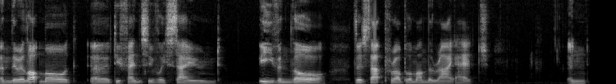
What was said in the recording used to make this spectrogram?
and they're a lot more uh, defensively sound, even though there's that problem on the right edge. And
